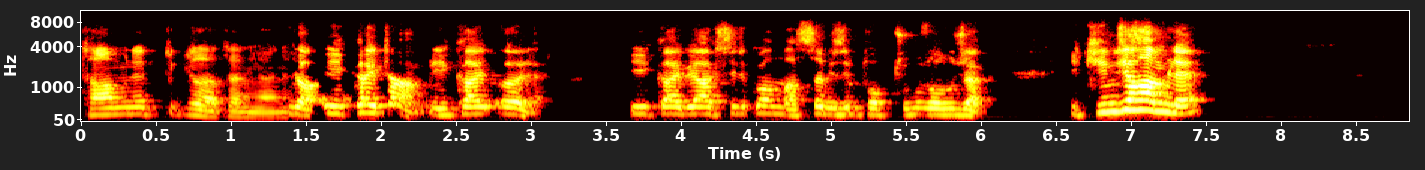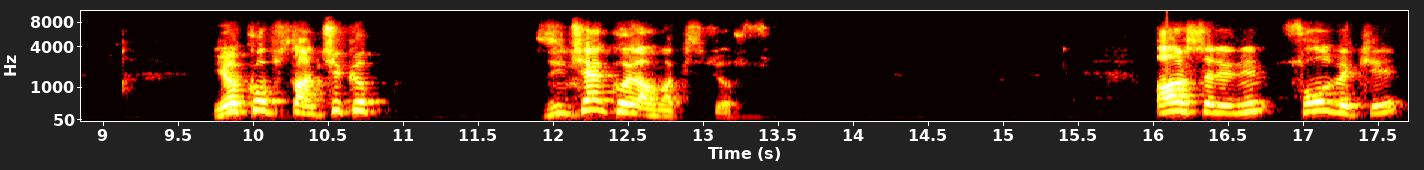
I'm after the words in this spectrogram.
tahmin ettik zaten yani. Ya İlkay tamam. İlkay öyle. İlkay bir aksilik olmazsa bizim topçumuz olacak. İkinci hamle Jakobs'tan çıkıp Zinchenko'yu almak istiyoruz. Arsenal'in sol beki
